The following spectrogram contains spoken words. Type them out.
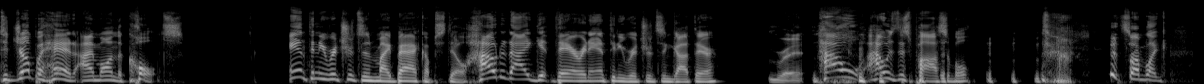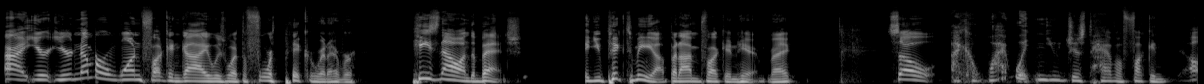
to jump ahead, I'm on the Colts. Anthony Richardson's my backup still. How did I get there and Anthony Richardson got there? Right. How how is this possible? so I'm like, all right, your your number one fucking guy who was what the fourth pick or whatever, he's now on the bench, and you picked me up, and I'm fucking here, right? So I go, why wouldn't you just have a fucking uh,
